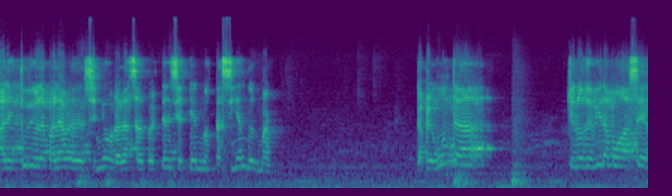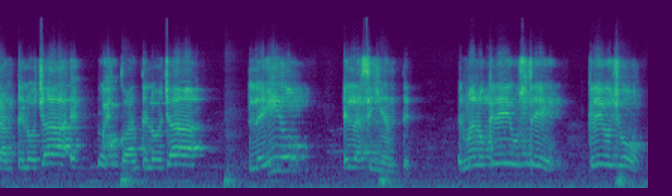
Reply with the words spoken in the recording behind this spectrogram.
al estudio de la palabra del Señor, a las advertencias que Él nos está haciendo, hermano. La pregunta que nos debiéramos hacer ante lo ya expuesto, ante lo ya leído, es la siguiente. Hermano, ¿cree usted, creo yo,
